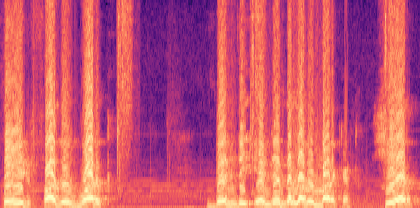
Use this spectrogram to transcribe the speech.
paid for their work when they enter the labor market. Here,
